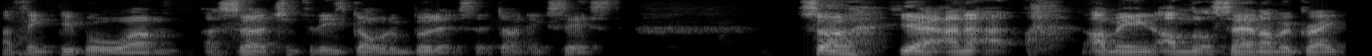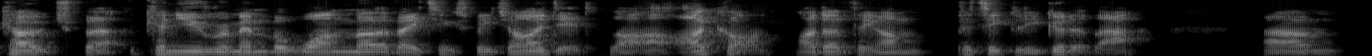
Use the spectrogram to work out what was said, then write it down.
I think people um, are searching for these golden bullets that don't exist. So yeah, and I, uh, I, mean, I'm not saying I'm a great coach, but can you remember one motivating speech I did? Like I, I can't. I don't think I'm particularly good at that. Um,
